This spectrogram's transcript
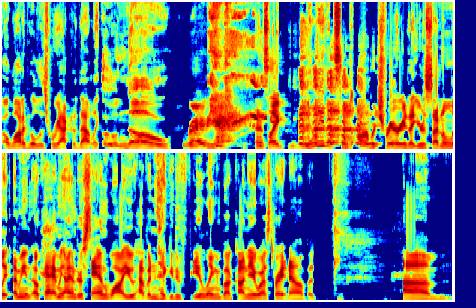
a lot of people just react to that like, oh no. Right. Yeah. And it's like, really, that seems arbitrary that you're suddenly. I mean, okay. I mean, I understand why you have a negative feeling about Kanye West right now, but um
